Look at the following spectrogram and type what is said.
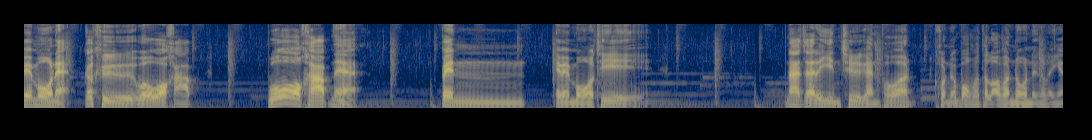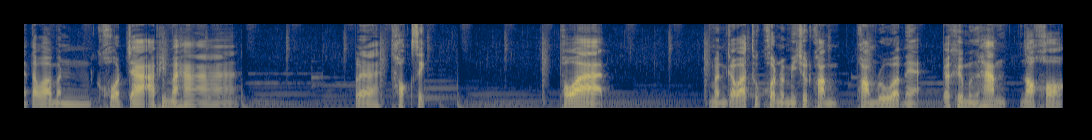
MMO เนี่ย ก็คือ World of Warcraft World of Warcraft เนี่ย เป็น MMO ที่น่าจะได้ยินชื่อกัน เพราะว่าคนก็บอกมาตลอดว่าโนหนึ่งอะไรเงี้ย แต่ว่ามันโคตรจะอภิมหาเรียกอะไรท็อกซิก เพราะว่าเหมือนกับว่าทุกคนมันมีชุดความความรู้แบบเนี้ย ก็คือมึงห้ามนอกคอก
